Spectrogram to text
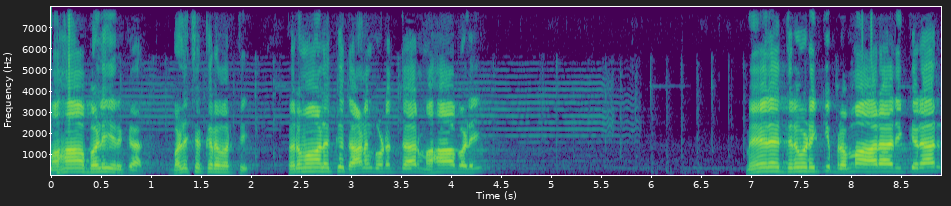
மகாபலி இருக்கார். பலி சக்கரவர்த்தி. பெருமாளுக்கு தானம் கொடுத்தார் மகாபலி. மேலே திருவடிக்கு பிரம்மா ஆராதிக்கிறார்.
